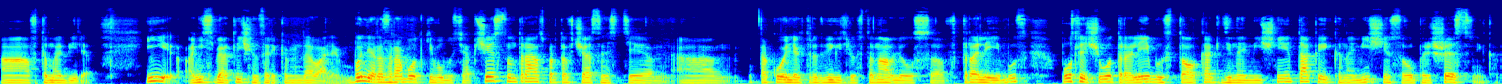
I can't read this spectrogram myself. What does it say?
а, автомобиля. И они себя отлично зарекомендовали. Были разработки в области общественного транспорта, в частности, а, такой электродвигатель устанавливался в троллейбус, после чего троллейбус стал как динамичнее, так и экономичнее своего предшественника.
